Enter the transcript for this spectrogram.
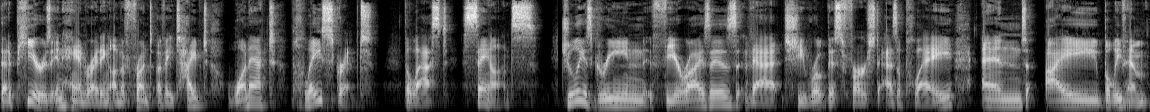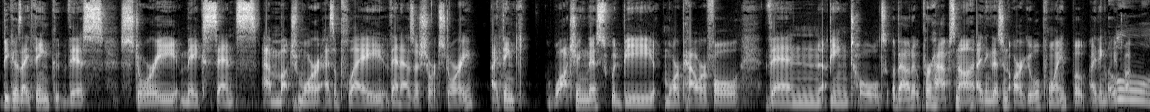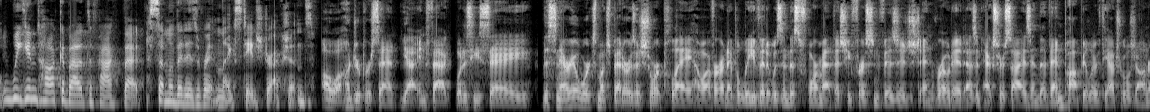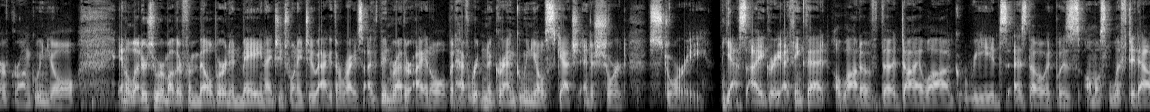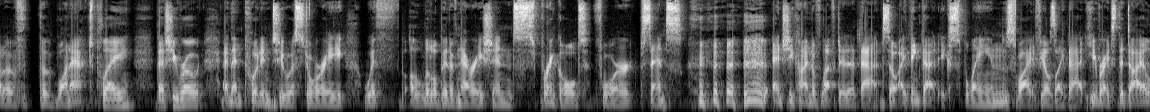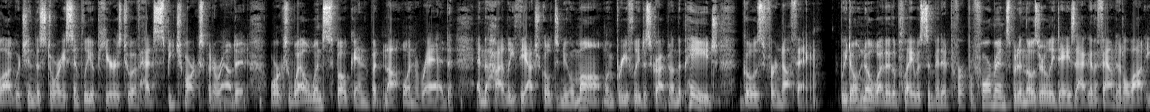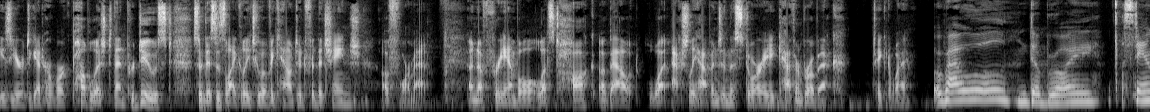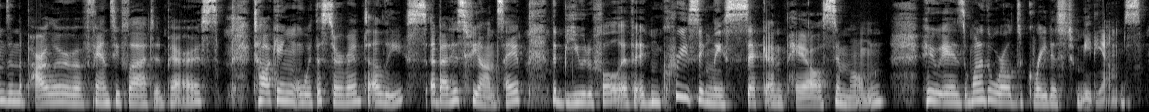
that appears in handwriting on the front of a typed one act play script, The Last Seance. Julius Green theorizes that she wrote this first as a play, and I believe him because I think this story makes sense much more as a play than as a short story. I think watching this would be more powerful than being told about it. Perhaps not. I think that's an arguable point, but I think we can talk. We can talk about the fact that some of it is written like stage directions. Oh, 100%. Yeah. In fact, what does he say? The scenario works much better as a short play, however, and I believe that it was in this format that she first envisaged and wrote it as an exercise in the then popular theatrical genre of Grand Guignol. In a letter to her mother from Melbourne in May 1922, Agatha writes, I've been rather idle, but have written a Grand Guignol sketch and a short story. Yes, I agree. I think that a lot of the dialogue reads as though it was almost lifted out of the one act play that she wrote and then put into a story with a little bit of narration sprinkled for sense. and she kind of left it at that. So I think that explains why it feels like that. He writes the dialogue, which in the story simply appears to have had speech marks put around it, works well when spoken, but not when read. And the highly theatrical denouement, when briefly described on the page, goes for nothing. We don't know whether the play was submitted for performance, but in those early days, Agatha found it a lot easier to get her work published than produced, so this is likely to have accounted for the change of format. Enough preamble, let's talk about what actually happens in this story. Catherine Brobeck, take it away. Raoul Daubreuil stands in the parlor of a fancy flat in Paris, talking with a servant, Elise, about his fiancée, the beautiful, if increasingly sick and pale Simone, who is one of the world's greatest mediums.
